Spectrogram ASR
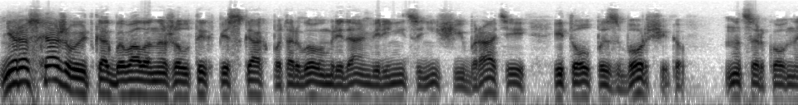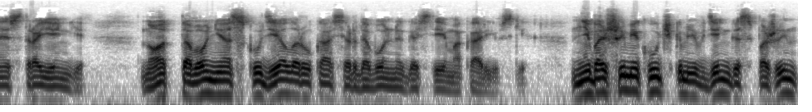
Не расхаживают, как бывало на желтых песках по торговым рядам вереницы нищие братья и толпы сборщиков на церковное строенье. Но оттого не оскудела рука сердобольных гостей Макарьевских. Небольшими кучками в день госпожин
